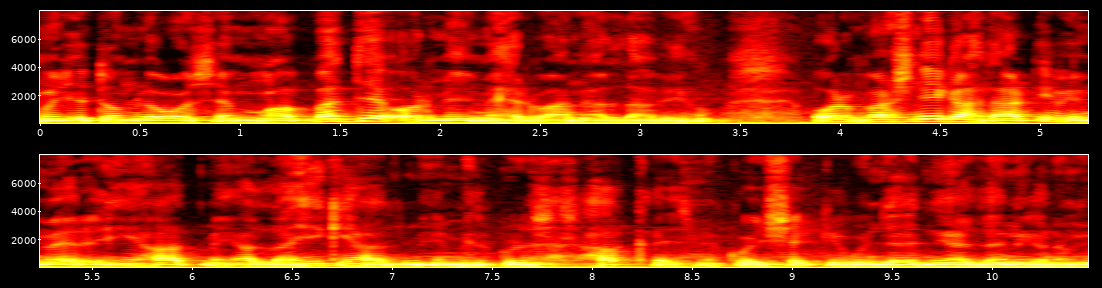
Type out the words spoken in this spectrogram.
مجھے تم لوگوں سے محبت ہے اور میں مہربان اللہ بھی ہوں۔ اور بخشنے کا اتھارٹی بھی میرے ہی ہاتھ میں، اللہ ہی کے ہاتھ میں بالکل حق ہے، اس میں کوئی شک کی گنجائش نہیں اذان گرم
